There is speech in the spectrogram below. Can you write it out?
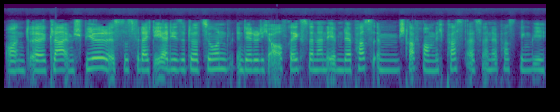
Und äh, klar, im Spiel ist es vielleicht eher die Situation, in der du dich aufregst, wenn dann eben der Pass im Strafraum nicht passt, als wenn der Pass irgendwie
